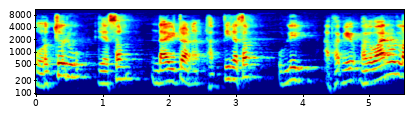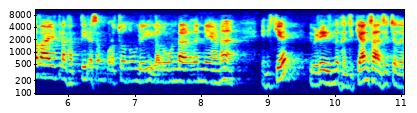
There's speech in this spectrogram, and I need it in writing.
കുറച്ചൊരു രസം ഉണ്ടായിട്ടാണ്. ഭക്തിരസം ഉള്ളിൽ ഭഗ ഭഗവാനോടുള്ളതായിട്ടുള്ള ഭക്തിരസം കുറച്ചൊന്നും ഉള്ളിൽ ഉള്ളതുകൊണ്ടാണ് തന്നെയാണ് എനിക്ക് ഇവിടെ ഇരുന്ന് ഭജിക്കാൻ സാധിച്ചത്.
